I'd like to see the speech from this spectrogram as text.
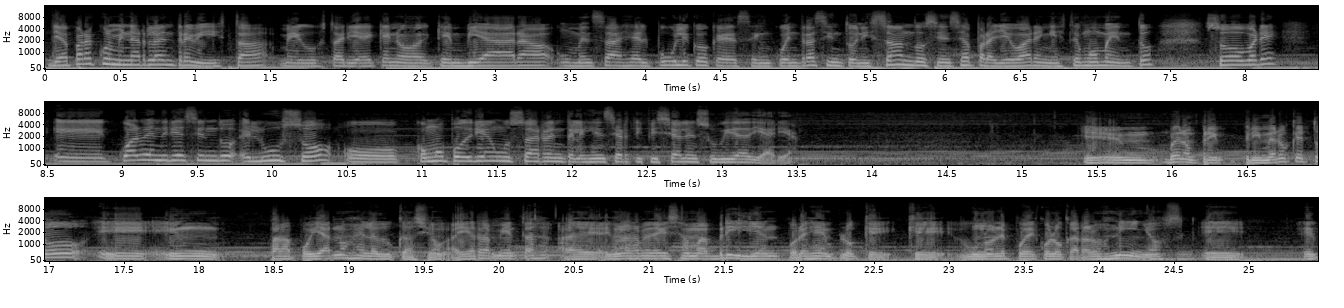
Ya para culminar la entrevista, me gustaría que, nos, que enviara un mensaje al público que se encuentra sintonizando Ciencia para Llevar en este momento sobre eh, cuál vendría siendo el uso o cómo podrían usar la inteligencia artificial en su vida diaria. Eh, bueno, pri- primero que todo, eh, para apoyarnos en la educación. Hay herramientas, hay una herramienta que se llama Brilliant, por ejemplo, que, que uno le puede colocar a los niños. eh, eh,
